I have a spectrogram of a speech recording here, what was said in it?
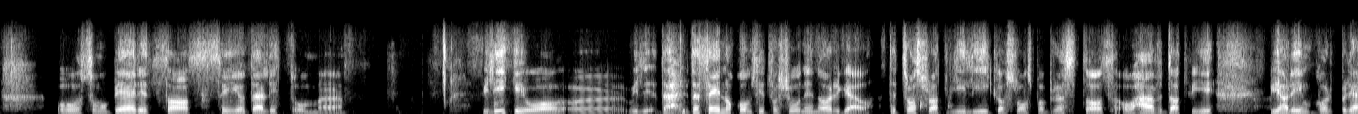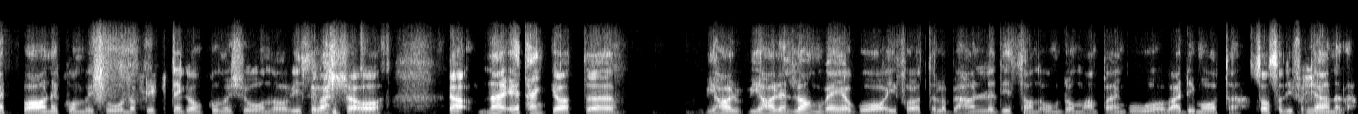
Og som Berit sa, sier jo det litt om eh, vi liker jo vi, det, det, sier noe om situasjonen i Norge. Til tross for at vi liker å slå oss på brystet og, hevde at vi, vi, har inkorporert barnekonvensjonen og flyktningkonvensjonen og vice versa. Og, ja, nei, jeg tenker at uh, vi, har, vi, har, en lang vei å gå i forhold til å behandle disse ungdommene på en god og verdig måte, sånn som de mm. fortjener det.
